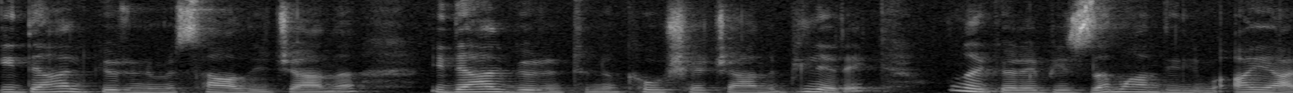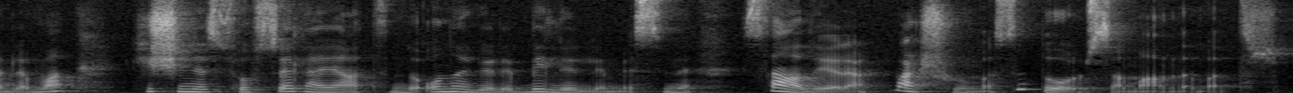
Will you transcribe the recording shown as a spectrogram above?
ideal görünümü sağlayacağını, ideal görüntünün kavuşacağını bilerek ona göre bir zaman dilimi ayarlamak, kişinin sosyal hayatında ona göre belirlemesini sağlayarak başvurması doğru zamanlamadır.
